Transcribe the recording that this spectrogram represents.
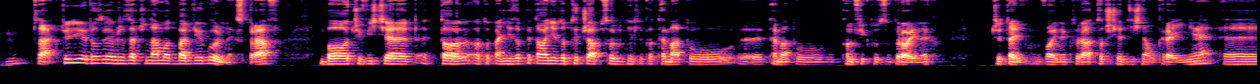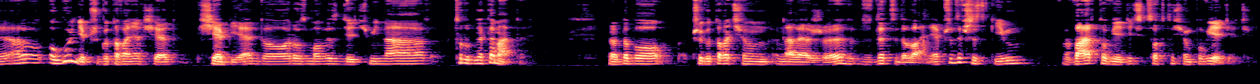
Mhm. Tak, czyli rozumiem, że zaczynamy od bardziej ogólnych spraw, bo oczywiście to, o to Pani zapytała, nie dotyczy absolutnie tylko tematu, e, tematu konfliktów zbrojnych, czy tej wojny, która toczy się dziś na Ukrainie, e, ale ogólnie przygotowania się, siebie do rozmowy z dziećmi na trudne tematy prawda? Bo przygotować się należy zdecydowanie. Przede wszystkim warto wiedzieć, co chce się powiedzieć.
